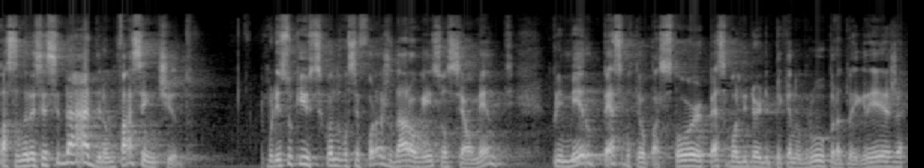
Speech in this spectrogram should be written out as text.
passando necessidade, não faz sentido. Por isso que quando você for ajudar alguém socialmente, Primeiro, peça para o teu pastor, peça para o líder de pequeno grupo da tua igreja,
